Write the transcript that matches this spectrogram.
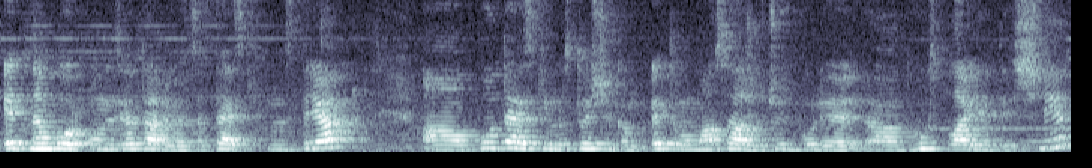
Этот набор он изготавливается в тайских монастырях, по тайским источникам этому массажу чуть более а, двух с половиной тысяч лет.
